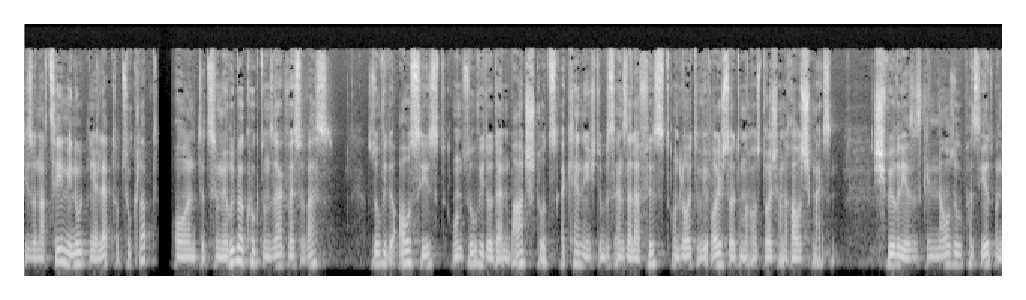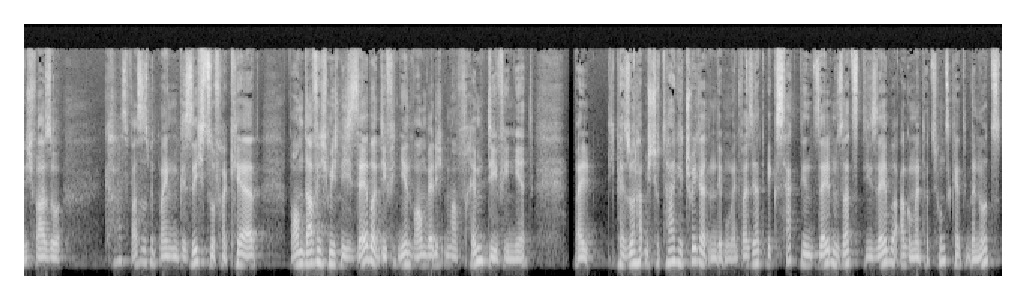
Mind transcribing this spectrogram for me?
die so nach zehn Minuten ihr Laptop zuklappt und zu mir rüberguckt und sagt, weißt du was? So wie du aussiehst und so wie du deinen Bart stutzt, erkenne ich, du bist ein Salafist und Leute wie euch sollte man aus Deutschland rausschmeißen. Ich schwöre dir, es ist genauso passiert und ich war so, krass, was ist mit meinem Gesicht so verkehrt? Warum darf ich mich nicht selber definieren? Warum werde ich immer fremd definiert? Weil die Person hat mich total getriggert in dem Moment, weil sie hat exakt denselben Satz, dieselbe Argumentationskette benutzt,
